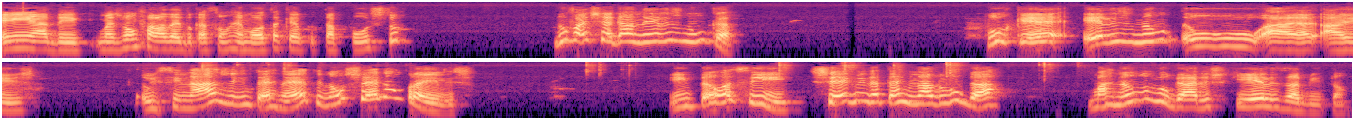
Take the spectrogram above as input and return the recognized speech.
em AD, mas vamos falar da educação remota, que é o que está posto, não vai chegar neles nunca porque eles não. O, a, as, os sinais de internet não chegam para eles. Então, assim, chegam em determinado lugar, mas não nos lugares que eles habitam.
